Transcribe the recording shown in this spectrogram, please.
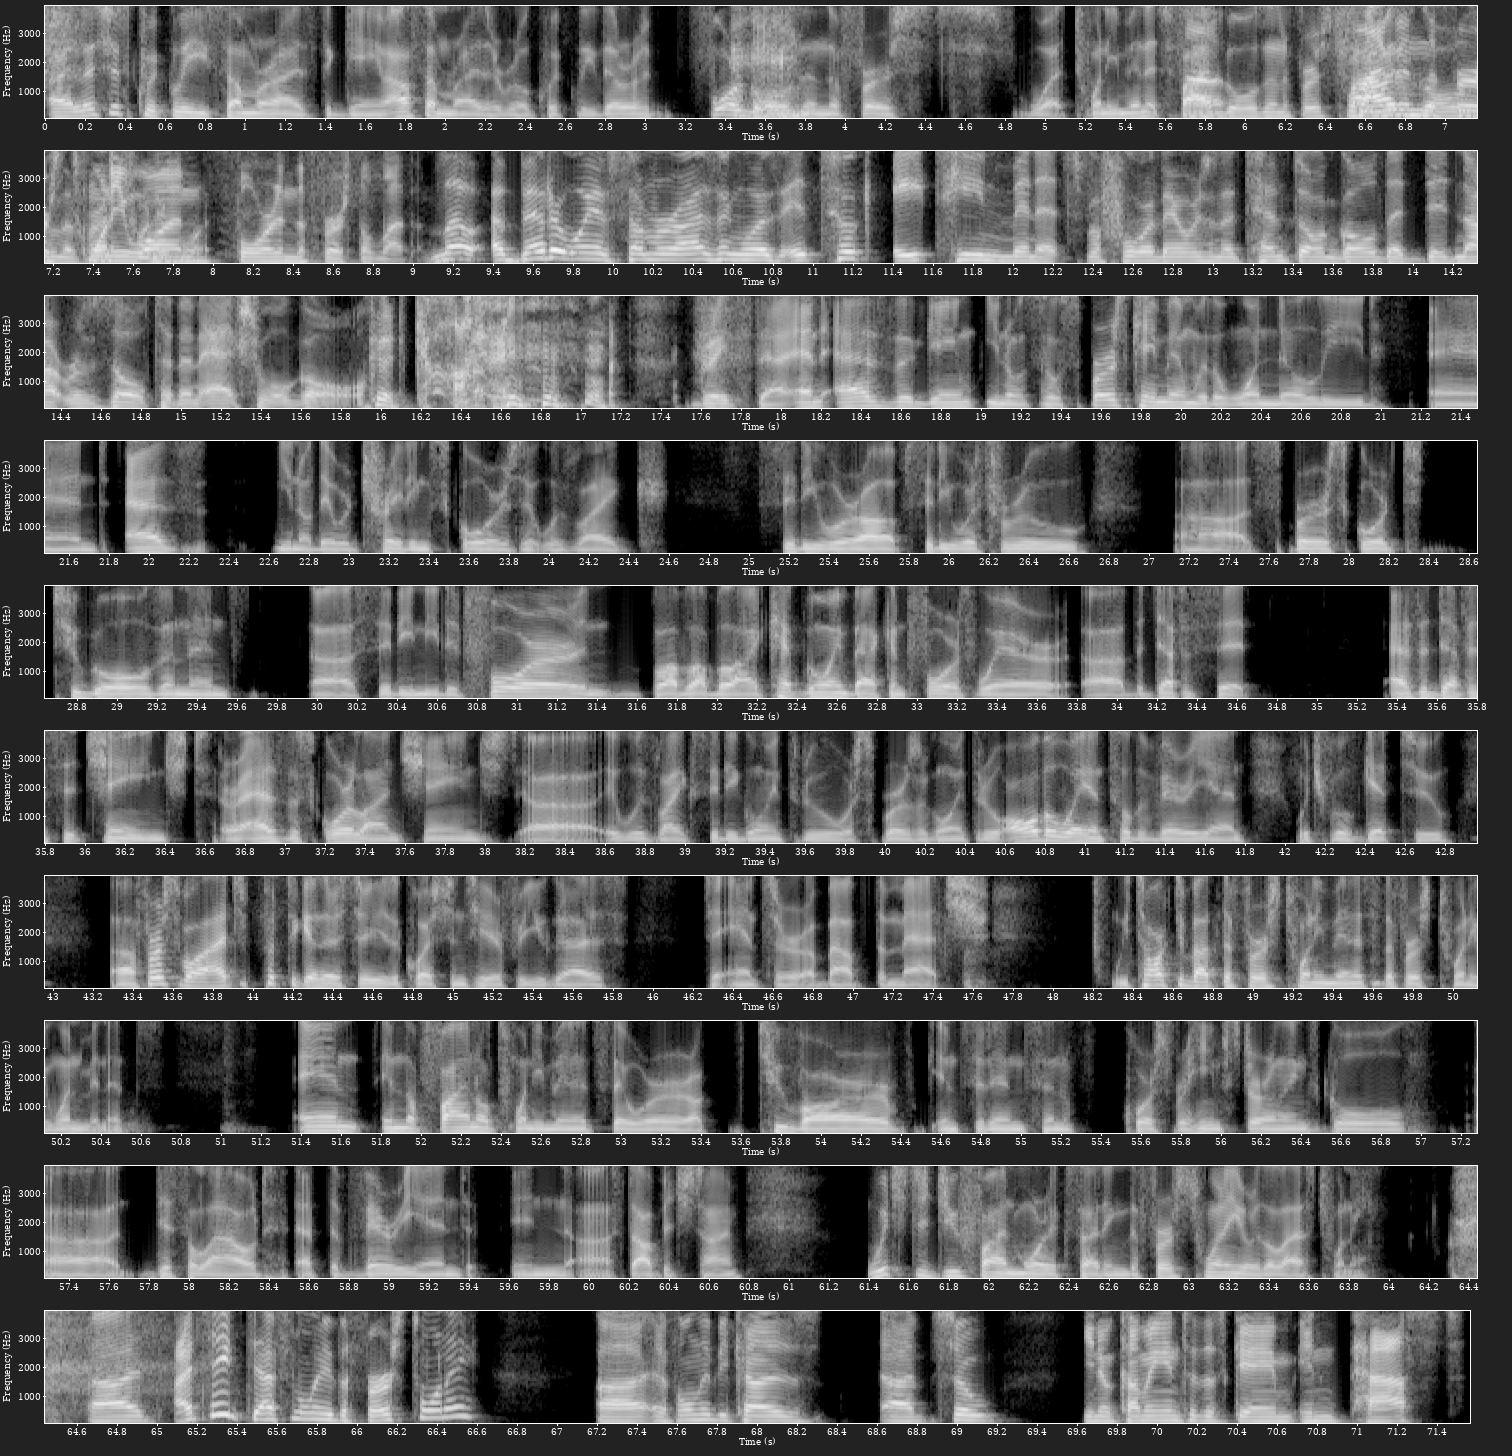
All right, let's just quickly summarize the game. I'll summarize it real quickly. There were four goals in the first, what, 20 minutes? Five Uh, goals in the first 20 Five Five in the goals in first the first 21, 24. four in the first 11. Lo, a better way of summarizing was it took 18 minutes before there was an attempt on goal that did not result in an actual goal. Good God. Great stat. And as the game, you know, so Spurs came in with a 1 0 lead. And as, you know, they were trading scores, it was like City were up, City were through, uh, Spurs scored t- two goals, and then uh, City needed four, and blah, blah, blah. I kept going back and forth where uh, the deficit, as the deficit changed, or as the scoreline changed, uh, it was like City going through or Spurs are going through all the way until the very end, which we'll get to. Uh, first of all, I just put together a series of questions here for you guys to answer about the match. We talked about the first 20 minutes, the first 21 minutes. And in the final 20 minutes, there were uh, two VAR incidents and, of course, Raheem Sterling's goal uh, disallowed at the very end in uh, stoppage time. Which did you find more exciting, the first 20 or the last 20? Uh, I'd say definitely the first 20, uh, if only because, uh, so, you know, coming into this game in past,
